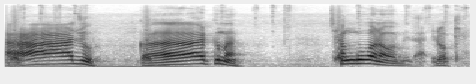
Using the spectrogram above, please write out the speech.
아주 깔끔한 창고가 나옵니다. 이렇게.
